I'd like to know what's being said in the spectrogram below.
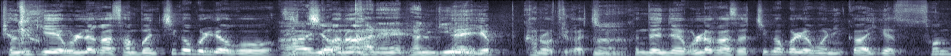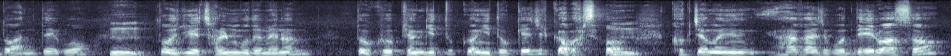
변기에 올라가서 한번 찍어보려고 아, 했지만은 옆칸에 변기? 네, 옆칸으로 들어갔죠. 어. 근데 이제 올라가서 찍어보려고 하니까 이게 손도 안 대고 음. 또 이게 잘못하면은 또 그 변기 뚜껑이 또 깨질까 봐서 음. 걱정을 해가지고 내려와서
